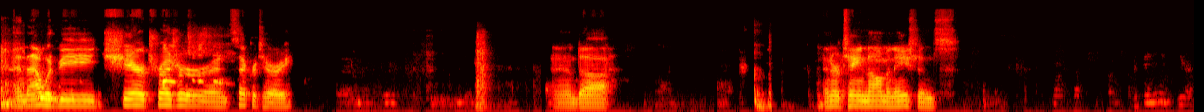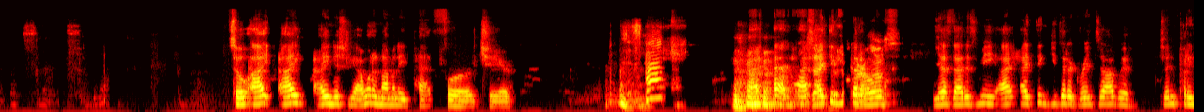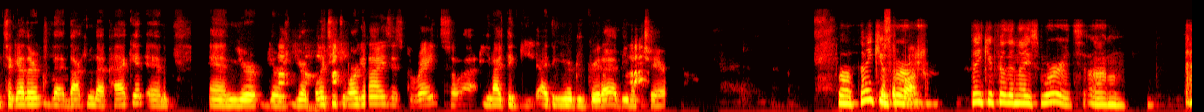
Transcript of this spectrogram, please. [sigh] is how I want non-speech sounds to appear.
and that would be chair, treasurer, and secretary. And, uh, entertain nominations. So I, I, I initially, I want to nominate Pat for chair. Is Pat? I, Pat, I, Is I that think you a, Carlos? yes, that is me. I, I think you did a great job with Jen putting together that document, that packet, and and your your your ability to organize is great. So uh, you know, I think I think you would be great at being a chair. Well, thank you Just for, thank you for the nice words. Um, [clears throat]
